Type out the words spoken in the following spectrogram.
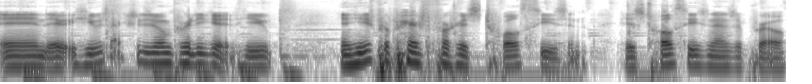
and it, he was actually doing pretty good. He and he's prepared for his 12th season his 12th season as a pro.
